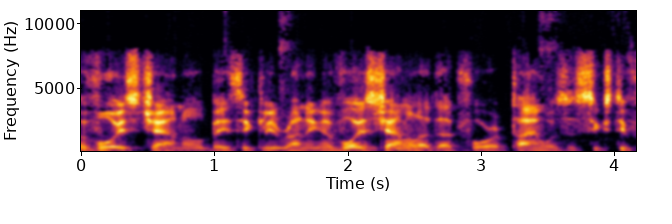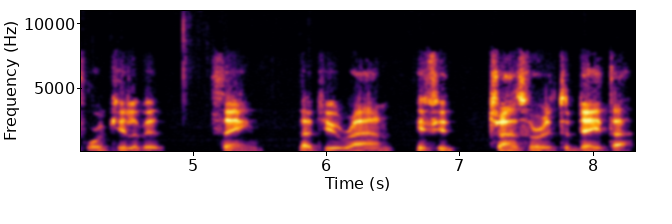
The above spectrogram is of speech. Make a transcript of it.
a voice channel basically running. A voice channel at that for time was a 64 kilobit thing that you ran. If you transfer it to data,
